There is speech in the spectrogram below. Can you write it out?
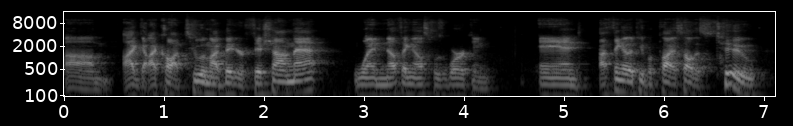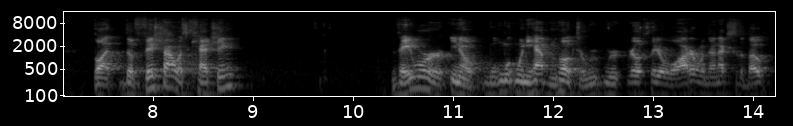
Um, I, I caught two of my bigger fish on that when nothing else was working. And I think other people probably saw this too, but the fish I was catching, they were, you know, w- when you have them hooked to r- r- real clear water when they're next to the boat,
